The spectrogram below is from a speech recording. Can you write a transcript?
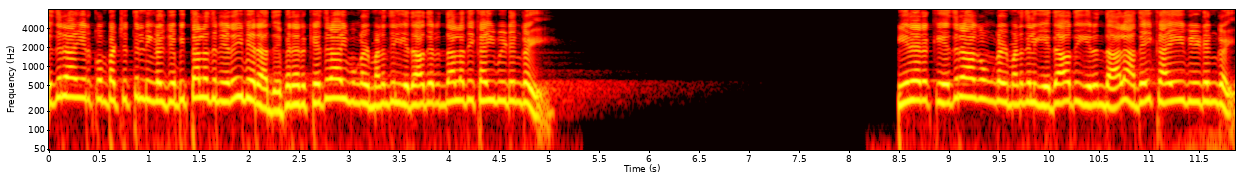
எதிராயிருக்கும் பட்சத்தில் நீங்கள் ஜெபித்தால் அது நிறைவேறாது. பிறருக்கு எதிராய் உங்கள் மனதில் ஏதாவது இருந்தால் அதை கைவிடுங்கள். பிறருக்கு எதிராக உங்கள் மனதில் ஏதாவது இருந்தால் அதை கைவிடுங்கள்.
